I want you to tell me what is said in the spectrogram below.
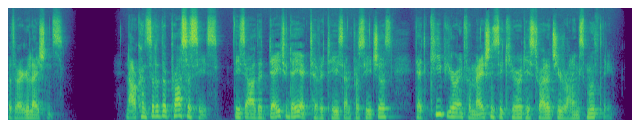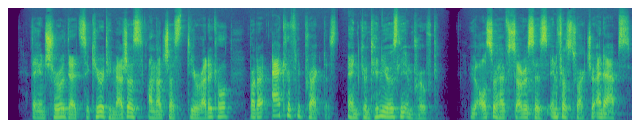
with regulations. Now consider the processes. These are the day to day activities and procedures that keep your information security strategy running smoothly. They ensure that security measures are not just theoretical, but are actively practiced and continuously improved. We also have services, infrastructure, and apps.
